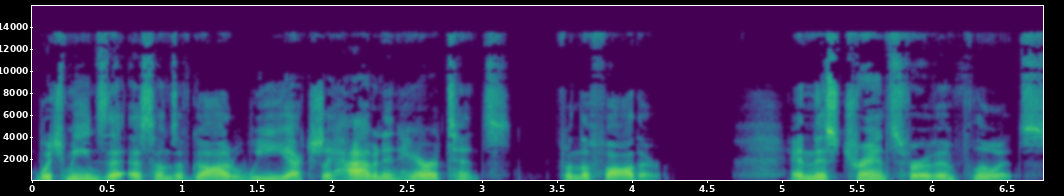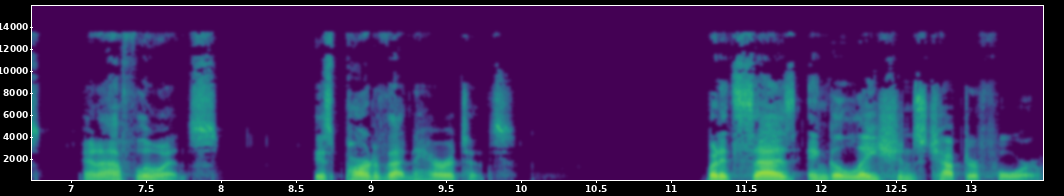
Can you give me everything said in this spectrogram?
Which means that as sons of God, we actually have an inheritance from the Father. And this transfer of influence and affluence is part of that inheritance. But it says in Galatians chapter 4,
